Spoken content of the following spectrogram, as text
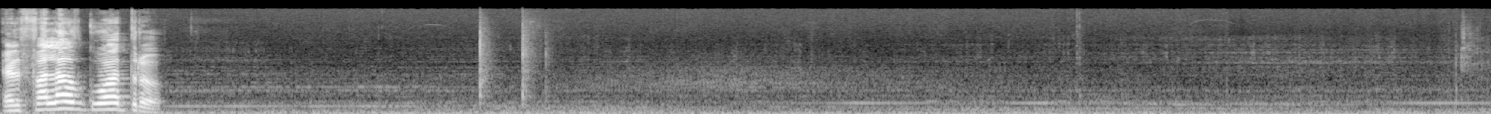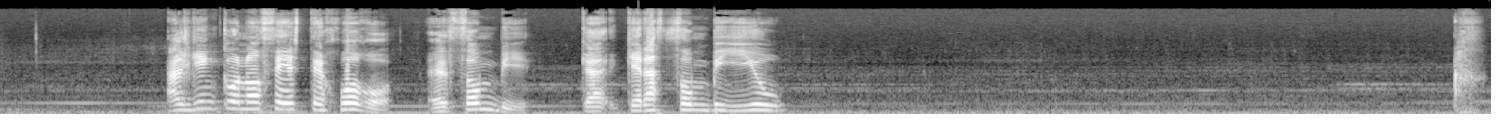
El Fallout 4. ¿Alguien conoce este juego? El zombie. Que, era Zombie U.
